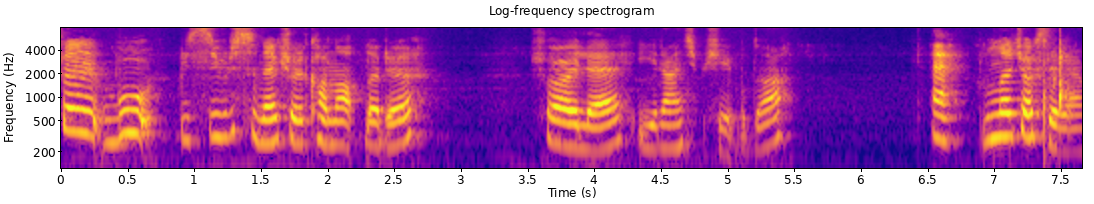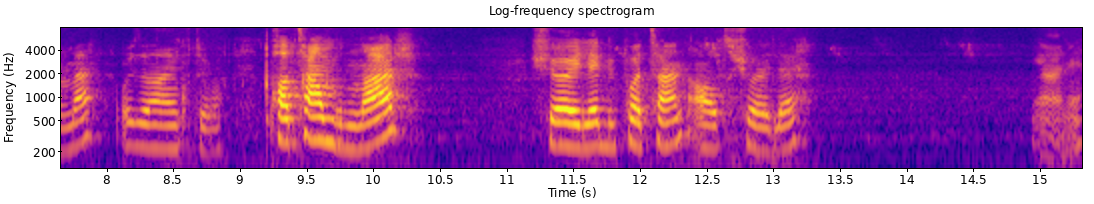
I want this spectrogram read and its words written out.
şöyle bu bir sivrisinek. Şöyle kanatları. Şöyle. iğrenç bir şey bu da. Heh, bunları çok seviyorum ben. O yüzden aynı kutuya. Paten bunlar. Şöyle bir paten. Altı şöyle. Yani.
